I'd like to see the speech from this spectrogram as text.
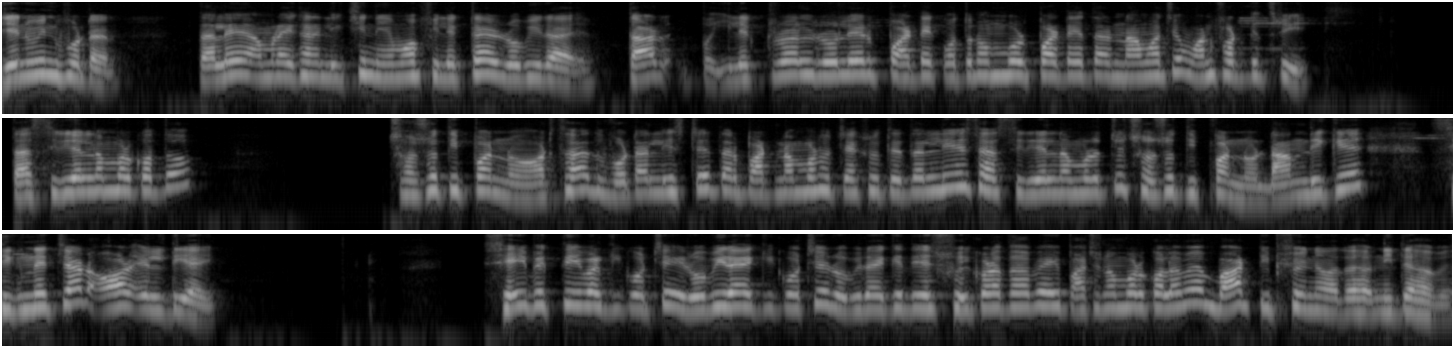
জেনুইন ভোটার তাহলে আমরা এখানে লিখছি name of elector Rabi Ray. তার ইলেকট্রাল রোলের পার্টে, কত নম্বর পার্টে তার নাম আছে? ওয়ান ফর্টি থ্রি তার সিরিয়াল নাম্বার কত? ছশো তিপ্পান্ন, অর্থাৎ ভোটার লিস্টে তার পার্ট নাম্বার হচ্ছে একশো তেতাল্লিশ আর সিরিয়াল নাম্বার হচ্ছে ছশো তিপ্পান্ন, ডান দিকে সিগনেচার অর এলটিআই সেই ব্যক্তি এবার কি করছে? এই রবি রায় কি করছে? রবি রায়কে দিয়ে সই করাতে হবে এই পাঁচ নম্বর কলমে বা টিপসই নিতে হবে।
